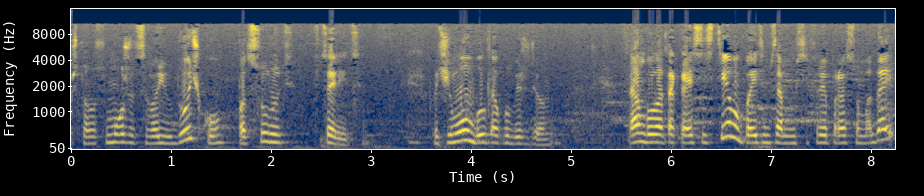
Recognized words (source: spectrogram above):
что он сможет свою дочку подсунуть в царице. Почему он был так убежден? Там была такая система по этим самым Сифре Прасу Мадай,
